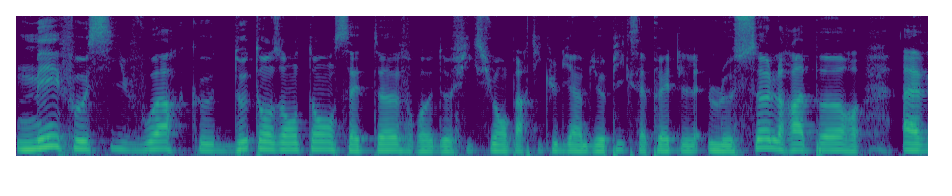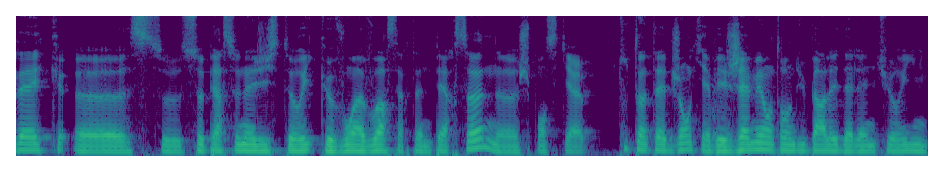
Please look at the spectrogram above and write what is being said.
mais il faut aussi voir que de temps en temps, cette œuvre de fiction, en particulier un biopic, ça peut être le seul rapport avec euh, ce, personnage historique que vont avoir certaines personnes. Euh, je pense qu'il y a tout un tas de gens qui avaient jamais entendu parler d'Alan Turing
